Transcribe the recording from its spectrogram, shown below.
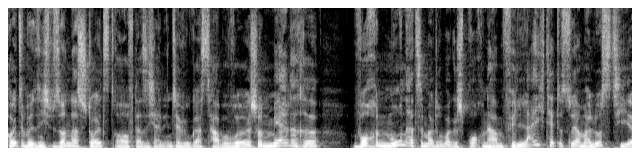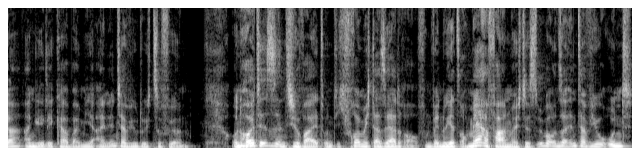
Heute bin ich besonders stolz drauf, dass ich einen Interviewgast habe, wo wir schon mehrere Wochen, Monate mal drüber gesprochen haben. Vielleicht hättest du ja mal Lust, hier, Angelika, bei mir ein Interview durchzuführen. Und heute ist es endlich soweit und ich freue mich da sehr drauf. Und wenn du jetzt auch mehr erfahren möchtest über unser Interview und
